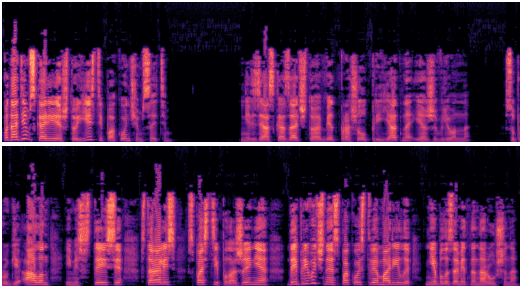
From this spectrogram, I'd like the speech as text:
Подадим скорее, что есть, и покончим с этим». Нельзя сказать, что обед прошел приятно и оживленно. Супруги Аллан и мисс Стейси старались спасти положение, да и привычное спокойствие Марилы не было заметно нарушено.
